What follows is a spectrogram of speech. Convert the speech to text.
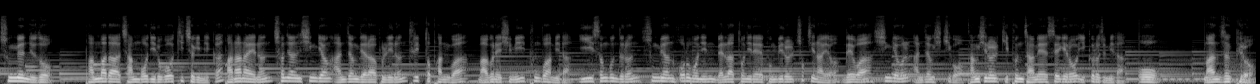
숙면 유도 밤마다 잠 못 이루고 뒤척입니까? 바나나에는 천연 신경 안정제라 불리는 트립토판과 마그네슘이 풍부합니다. 이 성분들은 숙면 호르몬인 멜라토닌의 분비를 촉진하여 뇌와 신경을 안정시키고 당신을 깊은 잠의 세계로 이끌어줍니다. 5. 만성 피로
